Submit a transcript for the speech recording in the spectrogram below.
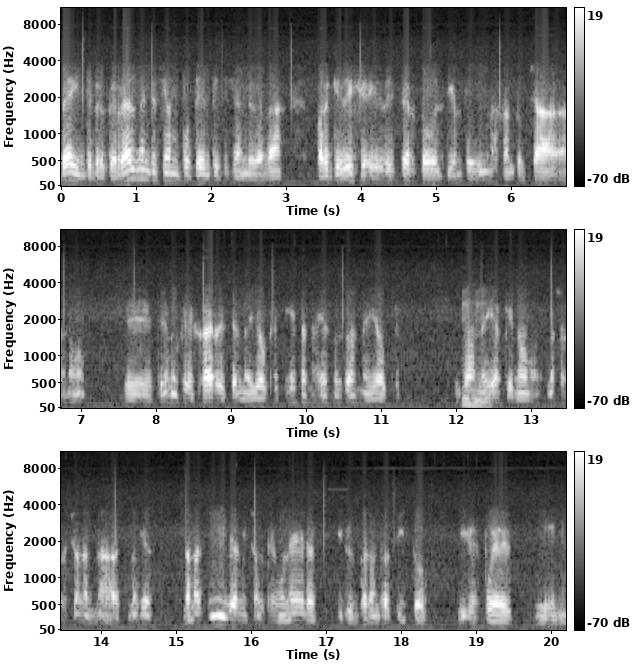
20, pero que realmente sean potentes y sean de verdad, para que deje de ser todo el tiempo una fantochada, ¿no? Eh, tenemos que dejar de ser mediocres, y estas medidas son todas mediocres, son todas medidas que no, no solucionan nada, sino que la maquillan y son tribuneras, sirven para un ratito y después eh,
